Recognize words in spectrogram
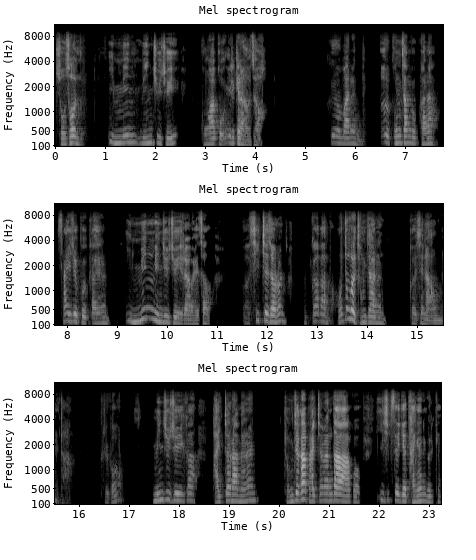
조선 인민민주주의 공화국 이렇게 나오죠. 그 많은 어, 공산국가나 사회주의 국가에는 인민민주주의라고 해서 어, 실제적으로는 국가가 모든 걸 통제하는 것이 나옵니다. 그리고 민주주의가 발전하면은 경제가 발전한다 하고 20세기에 당연히 그렇게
